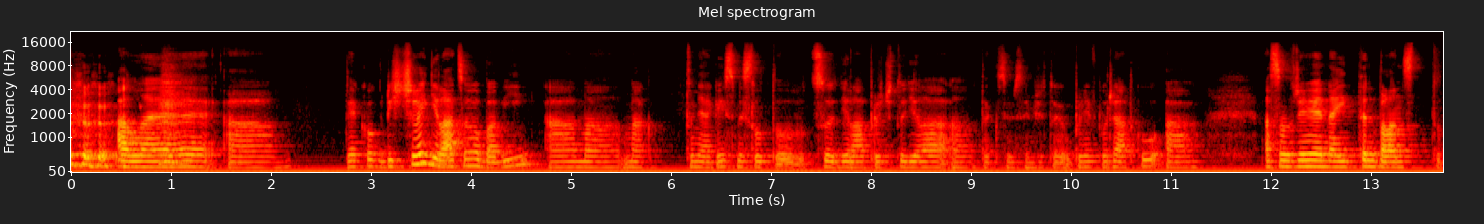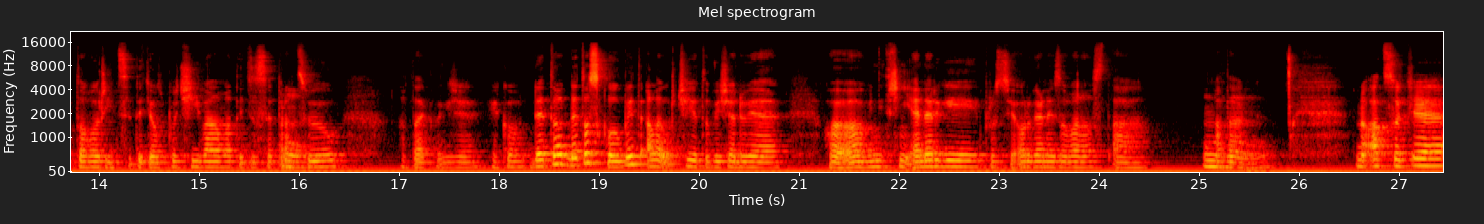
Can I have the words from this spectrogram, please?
ale a, jako když člověk dělá, co ho baví a má, má to nějaký smysl, to, co dělá, proč to dělá, a, tak si myslím, že to je úplně v pořádku a a samozřejmě najít ten balans to, toho říct si, teď odpočívám a teď zase pracuju mm. a tak, takže jako jde to, jde to skloubit, ale určitě to vyžaduje vnitřní energii, prostě organizovanost a, mm-hmm. a tak. No a co tě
